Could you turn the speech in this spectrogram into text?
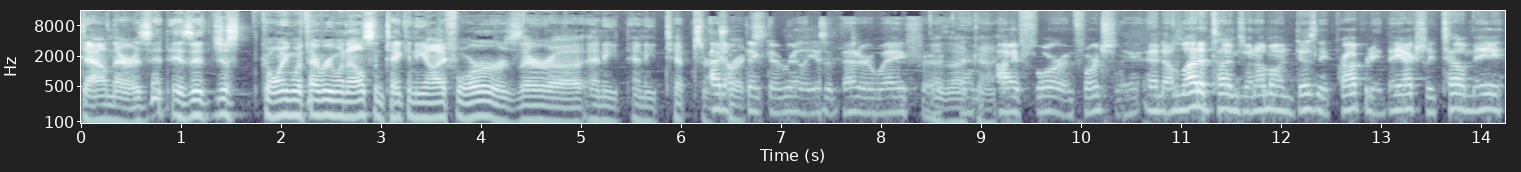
down there? Is it is it just going with everyone else and taking the I four, or is there uh, any any tips or I tricks? I don't think there really is a better way for an I four, unfortunately. And a lot of times when I'm on Disney property, they actually tell me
